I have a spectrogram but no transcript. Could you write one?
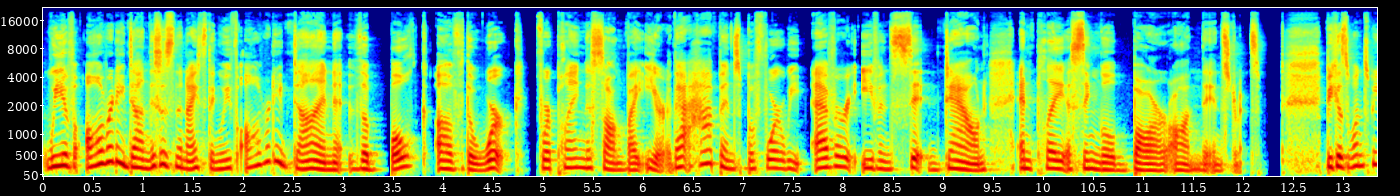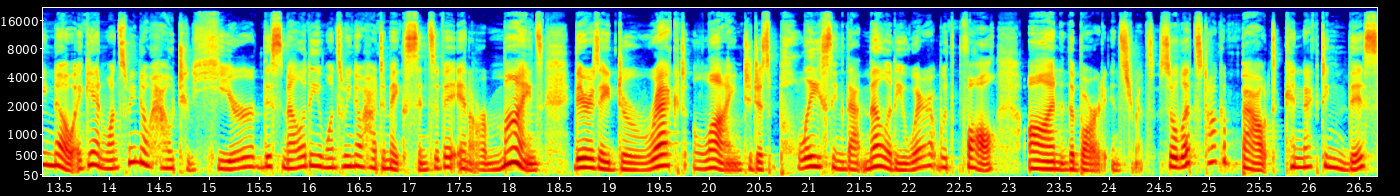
We have already done, this is the nice thing, we've already done the bulk of the work for playing the song by ear. That happens before we ever even sit down and play a single bar on the instruments. Because once we know, again, once we know how to hear this melody, once we know how to make sense of it in our minds, there is a direct line to just placing that melody where it would fall on the barred instruments. So let's talk about connecting this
